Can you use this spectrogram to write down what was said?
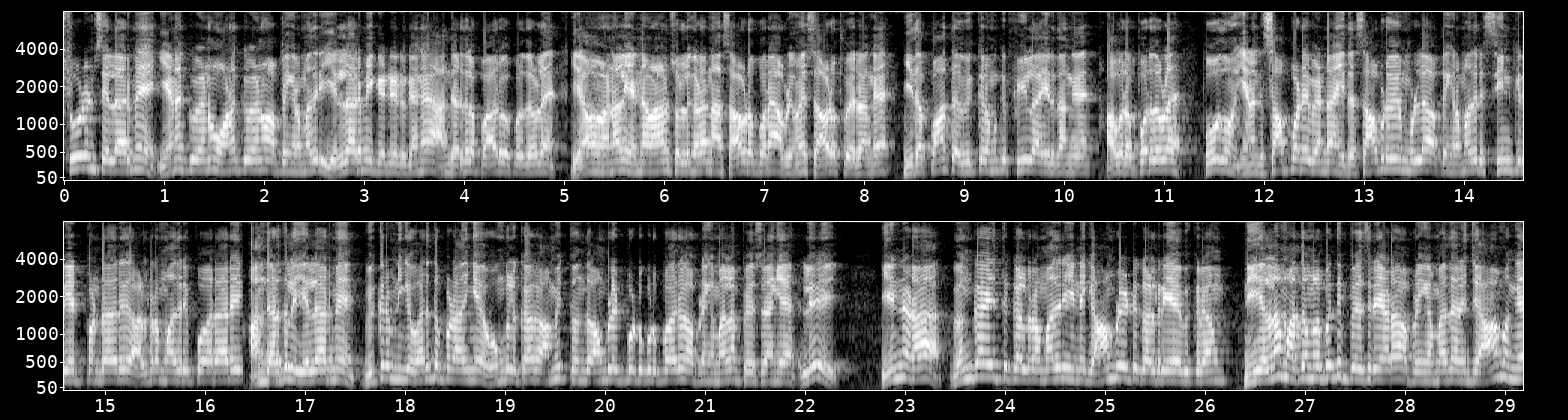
ஸ்டூடெண்ட்ஸ் எல்லாருமே எனக்கு வேணும் உனக்கு வேணும் அப்படிங்கிற மாதிரி எல்லாருமே கேட்டுட்டு இருக்காங்க. அந்த இடத்துல பார்வை பொறுத்தவரை எவன் வேணாலும் என்ன வேணாலும் சொல்லுங்கடா நான் சாப்பிட போறேன் அப்படி மாதிரி சாப்பிட போயிடுறாங்க. இதை பார்த்த விக்ரமுக்கு ஃபீல் ஆயிருந்தாங்க அவரை பொறுத்தவரை போதும் எனக்கு சாப்பாடே வேண்டாம் இதை சாப்பிடவே முடியல அப்படிங்கிற மாதிரி சீன் கிரியேட் பண்றாரு அல்ற மாதிரி போறாரு. அந்த இடத்துல எல்லாருமே விக்ரம் நீங்க வருத்தப்படாதீங்க உங்களுக்காக அமித் வந்து ஆம்லெட் போட்டு கொடுப்பாரு அப்படிங்கிற மாதிரிலாம் பேசுறாங்க. லே என்னடா வெங்காயத்து கல்ற மாதிரி இன்னைக்கு ஆம்லேட்டு கல்றிய விக்ரம்? நீ எல்லாம் மத்தவங்கள பத்தி பேசுறியாடா அப்படிங்கிற மாதிரி தான் இருந்துச்சு. ஆமாங்க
